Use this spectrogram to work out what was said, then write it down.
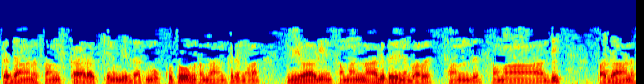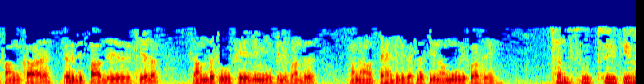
ප්‍රධාන සංස්කාරත් කියන මේ ධර්ම ඔක්කොතෝම සඳහන් කරනවා. මේ වාගෙන් සමන්නාගත වෙන බව ඡන්ද, සමාධි, ප්‍රධාන සංකාර, ප්‍රතිපාදය කියලා ඡන්ද සූත්‍රයේදී මේ පිළිබඳව මනාව පැහැදිලි කරලා තියෙනවා මූලික වශයෙන්. ඡන්ද සූත්‍රයේ තියෙන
